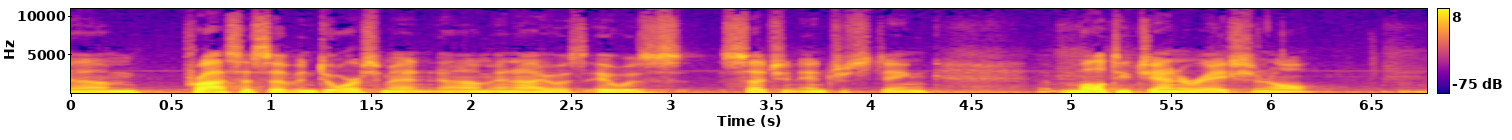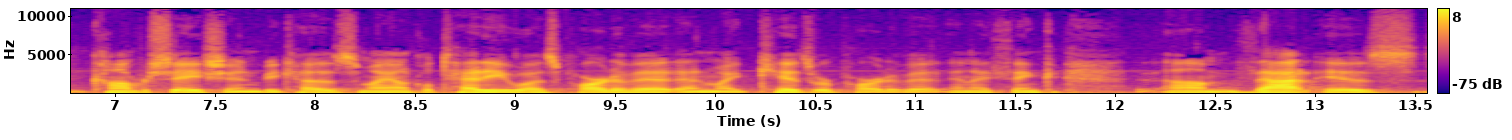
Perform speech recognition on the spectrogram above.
um, process of endorsement, um, and I was it was such an interesting, multi generational conversation because my uncle Teddy was part of it and my kids were part of it, and I think um, that is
